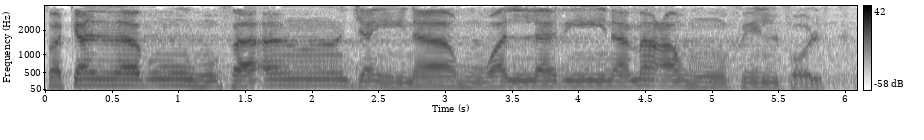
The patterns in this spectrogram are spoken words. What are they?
فكذبوه فأنجيناه والذين معه في الفلك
